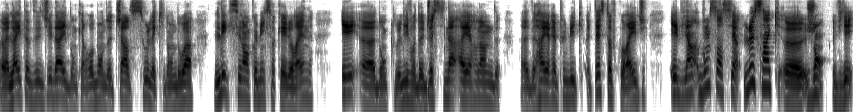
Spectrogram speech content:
euh, Light of the Jedi, donc un roman de Charles Soule à qui l'on doit l'excellent comic sur Kylo Ren, et euh, donc le livre de Justina Ireland, euh, The High Republic, A Test of Courage, eh bien, vont sortir le 5 euh, janvier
